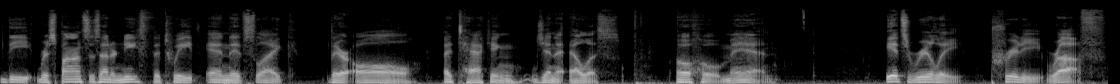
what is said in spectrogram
the responses underneath the tweet, and it's like they're all attacking Jenna Ellis. Oh man, it's really pretty rough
